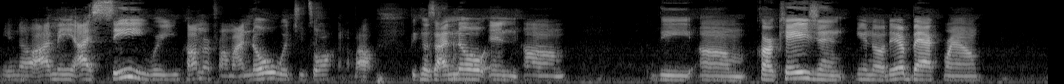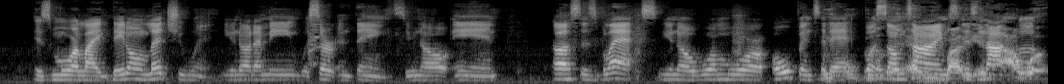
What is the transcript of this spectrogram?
You know, I mean, I see where you coming from. I know what you're talking about because I know in um, the um, Caucasian, you know, their background is more like they don't let you in. You know what I mean with certain things. You know, and us as blacks, you know, we're more open to We're that, but to sometimes it's not our- good.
